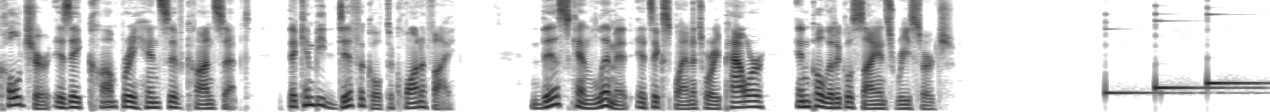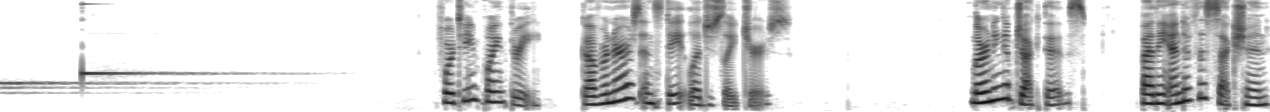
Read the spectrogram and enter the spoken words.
culture is a comprehensive concept that can be difficult to quantify. This can limit its explanatory power in political science research. Fourteen point three Governors and State Legislatures. Learning Objectives. By the end of this section,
